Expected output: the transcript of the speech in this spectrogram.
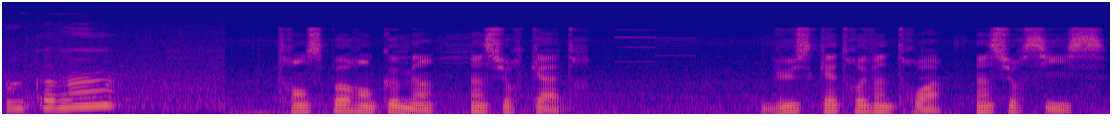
en commun. Transport en commun, 1 sur 4. Bus 83, 1 sur 6.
